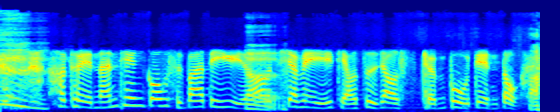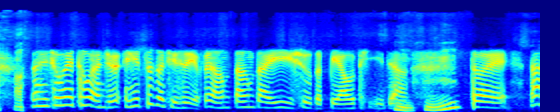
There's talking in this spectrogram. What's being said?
对，南天宫十八地狱，然后下面有一条字叫“全部电动”，那你就会突然觉得，哎，这个其实也非常当代艺术的标题，这样。嗯，对，那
